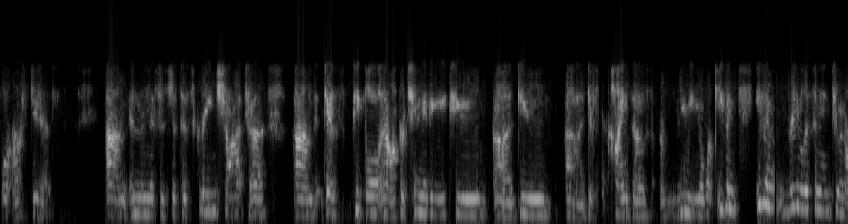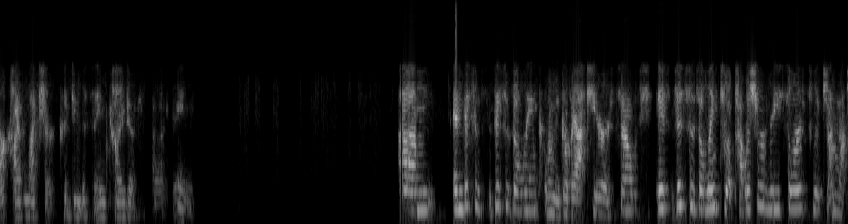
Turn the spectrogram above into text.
for our students. Um, and then this is just a screenshot to, um, gives people an opportunity to uh, do uh, different kinds of remedial work. Even even re-listening to an archive lecture could do the same kind of uh, thing. Um, and this is this is a link. Let me go back here. So if this is a link to a publisher resource, which I'm not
